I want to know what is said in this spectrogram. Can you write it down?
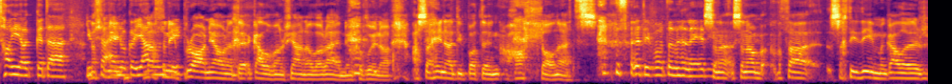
toio gyda iwsio enw go iawn. Nathon ni bron iawn a galw fo'n Rhianna Loren yn cyflwyno. a sa hynna di bod yn hollol nuts. sa so, wedi bod yn hilarious. Sa so, na, so, na, fatha, sa chdi ddim yn gael yr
